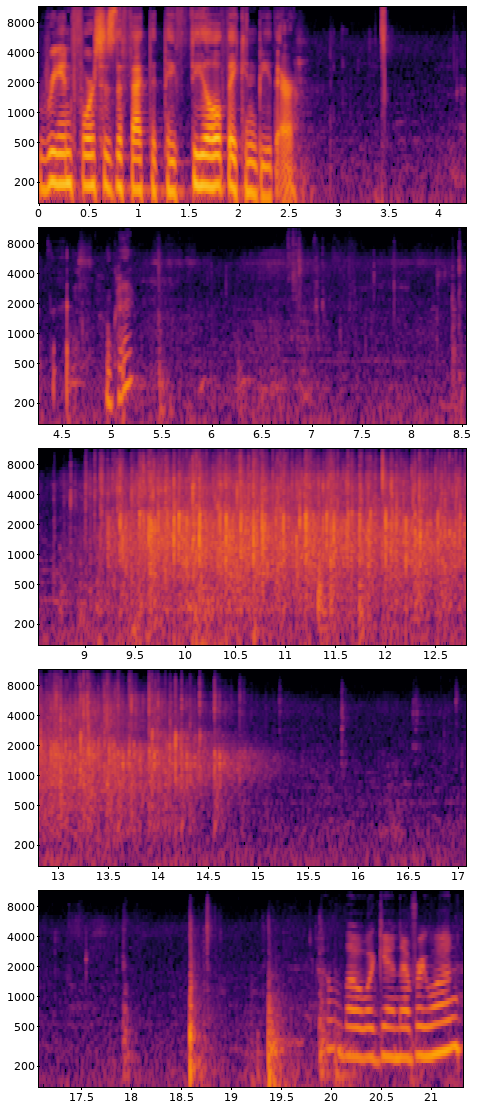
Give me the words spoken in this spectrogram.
reinforces the fact that they feel they can be there. Okay? Hello again, everyone.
